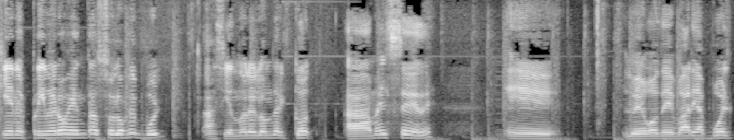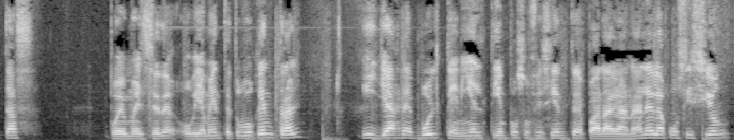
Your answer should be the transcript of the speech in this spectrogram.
Quienes primero entran son los Red Bull, haciéndole el undercut a Mercedes. Eh, luego de varias vueltas, pues Mercedes obviamente tuvo que entrar. Y ya Red Bull tenía el tiempo suficiente para ganarle la posición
